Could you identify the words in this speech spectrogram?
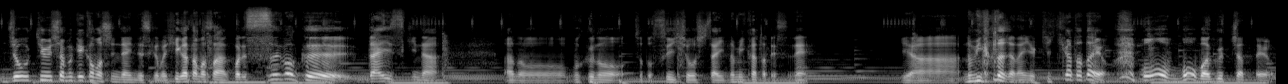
上級者向けかもしれないんですけども、日がたまさん、これすごく大好きなあのー、僕のちょっと推奨したい飲み方ですね。いやー、飲み方じゃないよ。聞き方だよ。もう、もうバグっちゃったよ。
